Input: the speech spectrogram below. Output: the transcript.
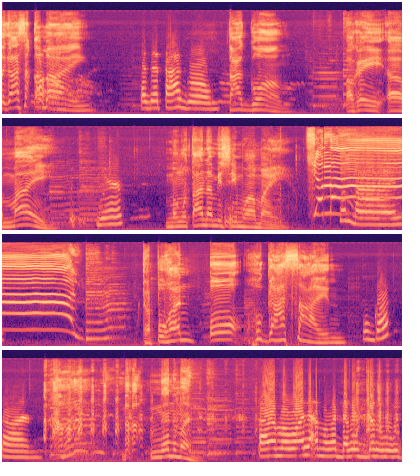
Taga-asa kamay. Taga-tagom. Tagom. Okay, uh, May. Yes. Mangutana mi si mo, May. Saman. Trapuhan? O hugasan. Hugasan. Ah? Nga naman. Para mawala ang mga dangog-dangog.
